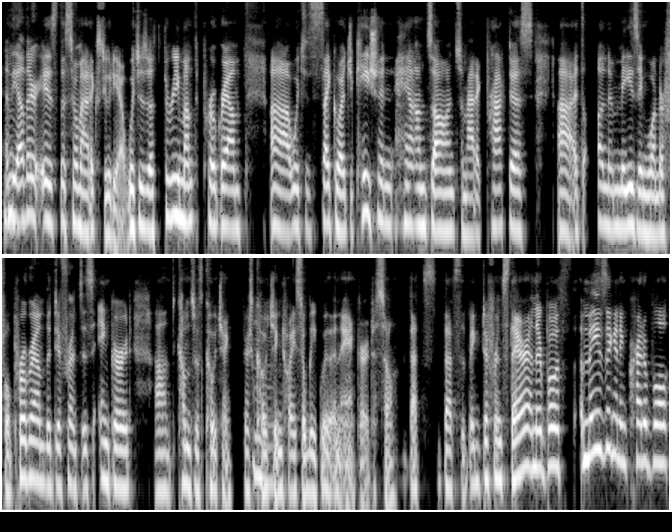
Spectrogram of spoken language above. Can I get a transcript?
And the other is the somatic studio which is a three month program uh, which is psychoeducation hands-on somatic practice. Uh, it's an amazing wonderful program. The difference is anchored um, comes with coaching. There's Mhm. coaching twice a week with an anchored. So that's that's the big difference there. And they're both amazing and incredible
